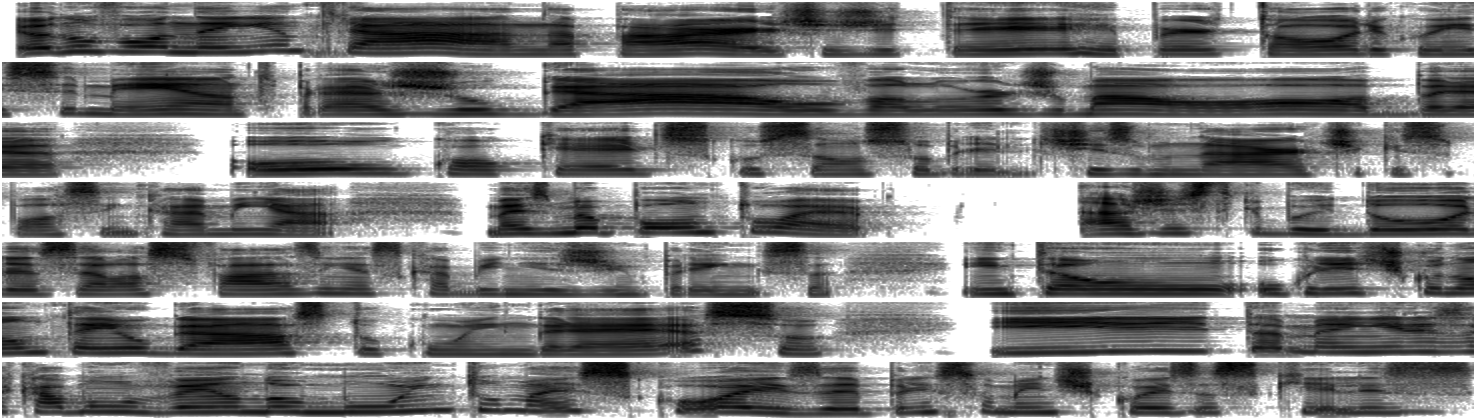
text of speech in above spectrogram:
Eu não vou nem entrar na parte de ter repertório e conhecimento para julgar o valor de uma obra ou qualquer discussão sobre elitismo na arte que isso possa encaminhar. Mas meu ponto é, as distribuidoras elas fazem as cabines de imprensa, então o crítico não tem o gasto com o ingresso e também eles acabam vendo muito mais coisa, principalmente coisas que eles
